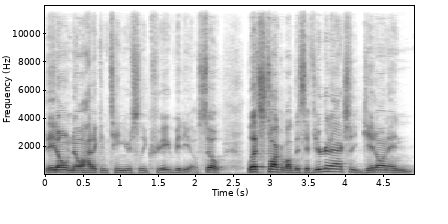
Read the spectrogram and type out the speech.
they don't know how to continuously create videos. So let's talk about this. If you're going to actually get on and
